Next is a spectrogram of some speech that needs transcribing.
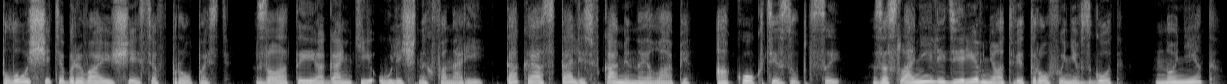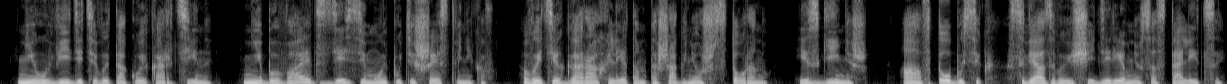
площадь, обрывающаяся в пропасть, Золотые огоньки уличных фонарей так и остались в каменной лапе, а когти-зубцы заслонили деревню от ветров и невзгод. Но нет, не увидите вы такой картины. Не бывает здесь зимой путешественников. В этих горах летом-то шагнешь в сторону и сгинешь. А автобусик, связывающий деревню со столицей,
